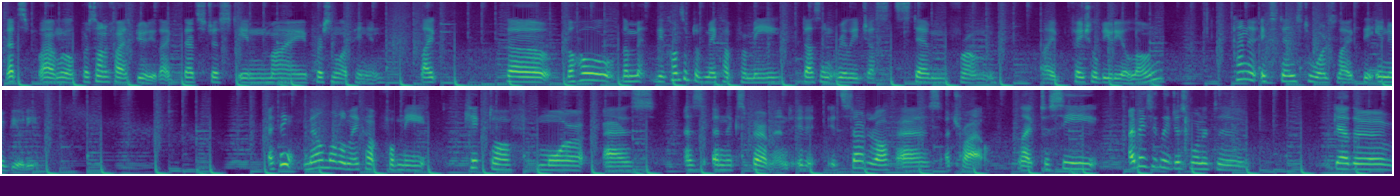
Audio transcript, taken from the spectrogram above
that's um, well personifies beauty like that's just in my personal opinion like the the whole the, the concept of makeup for me doesn't really just stem from like facial beauty alone. Kind of extends towards like the inner beauty. I think male model makeup for me kicked off more as as an experiment. It, it started off as a trial. Like to see i basically just wanted to gather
